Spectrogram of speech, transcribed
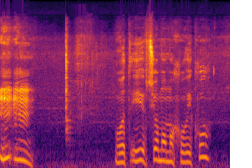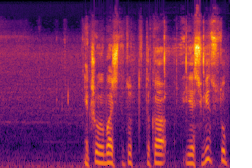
От, і в цьому маховику, якщо ви бачите, тут така є відступ,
